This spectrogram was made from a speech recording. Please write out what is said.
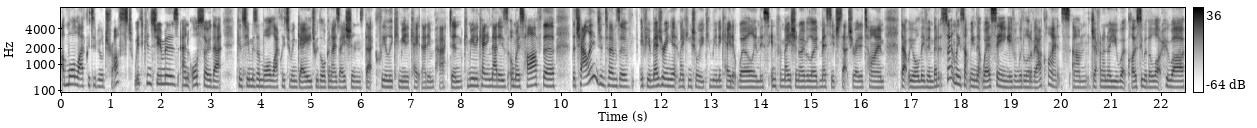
are more likely to build trust with consumers and also that consumers are more likely to engage with organizations that clearly communicate that impact. And communicating that is almost half the the challenge in terms of if you're measuring it making sure you communicate it well in this information overload message saturated time that we all live in. But it's certainly something that we're seeing even with a lot of our clients. Um, Geoff and I know you work closely with a lot who are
